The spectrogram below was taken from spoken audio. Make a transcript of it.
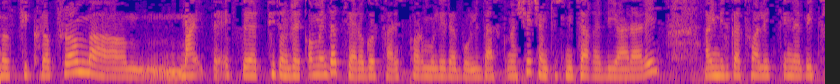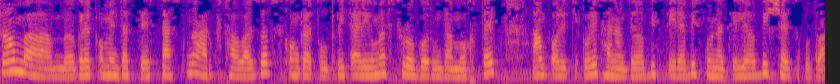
მე ვფიქრობ, რომ ეს თვითონ რეკომენდაცია, როგორც არის ფორმულირებული დასკვნაში, ჩემთვის მისაღები არ არის, იმის გათვალისწინებით, რომ რეკომენდაციის დასკვნა არ გვთავაზობს კონკრეტულ კრიტერიუმებს, თუ როგორ უნდა მოხდეს ამ პოლიტიკური თანამდებობის პირების მონაწილეობის შეზღუდვა.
